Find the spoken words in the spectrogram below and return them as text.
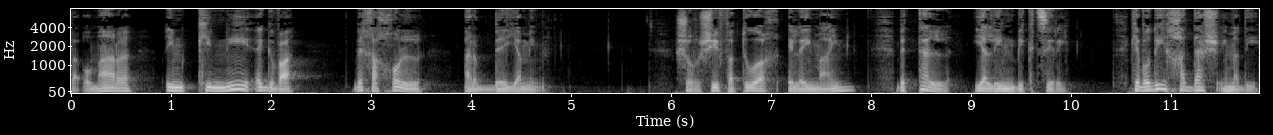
ואומר, אם קיני אגבה, וכחול הרבה ימים. שורשי פתוח אלי מים, וטל ילין בקצירי. כבודי חדש עמדי,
